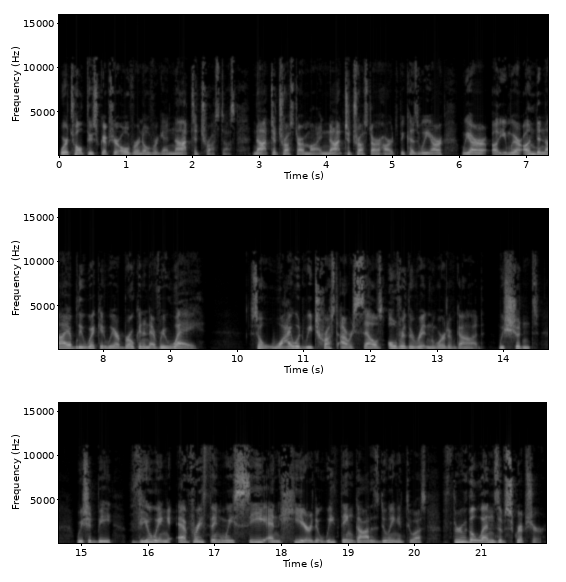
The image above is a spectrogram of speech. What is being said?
We're told through scripture over and over again not to trust us, not to trust our mind, not to trust our hearts because we are we are uh, we are undeniably wicked. We are broken in every way. So why would we trust ourselves over the written word of God? We shouldn't. We should be viewing everything we see and hear that we think God is doing into us through the lens of Scripture.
